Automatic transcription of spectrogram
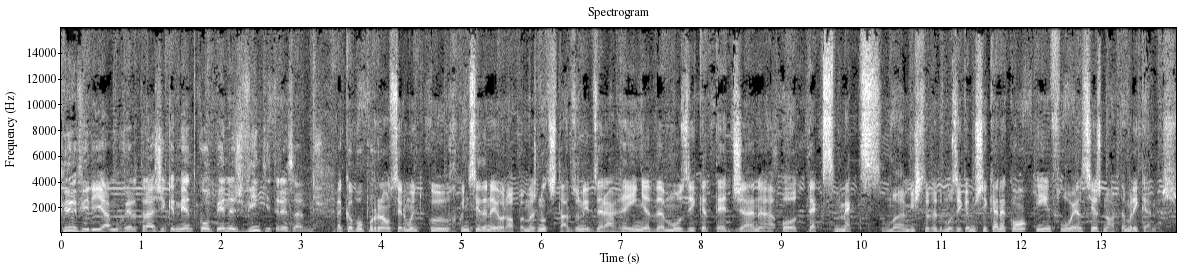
que viria a morrer tragicamente com apenas 23 anos. Acabou por não ser muito co- reconhecida na Europa, mas nos Estados Unidos era a rainha da música tejana ou Tex-Mex, uma mistura de música mexicana com influências norte-americanas.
